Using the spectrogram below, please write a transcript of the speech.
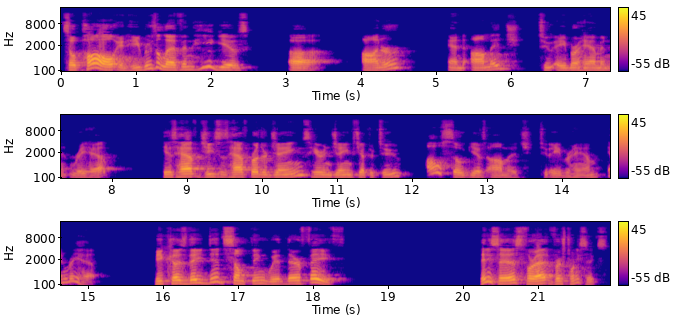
So, Paul in Hebrews 11, he gives uh, honor and homage to Abraham and Rahab. His half, Jesus' half brother James, here in James chapter 2, also gives homage to Abraham and Rahab because they did something with their faith. Then he says, for at, verse 26,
